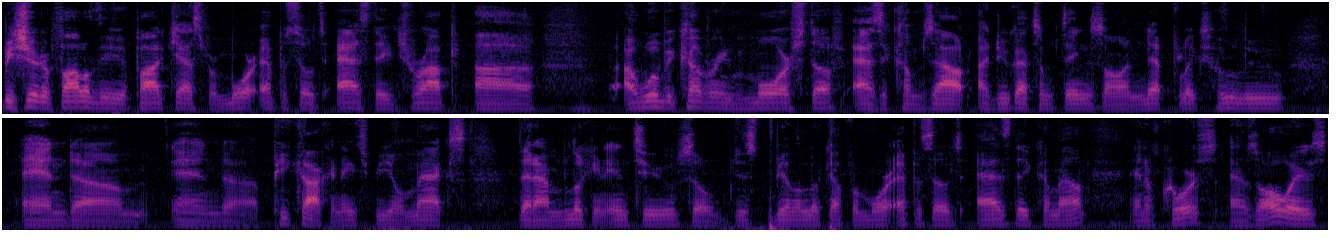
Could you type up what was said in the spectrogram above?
Be sure to follow the podcast for more episodes as they drop. Uh, I will be covering more stuff as it comes out. I do got some things on Netflix, Hulu, and um, and uh, Peacock and HBO Max that I'm looking into. So just be on the lookout for more episodes as they come out. And of course, as always,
